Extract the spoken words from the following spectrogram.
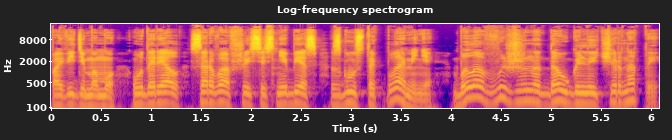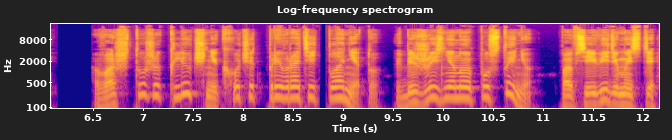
по-видимому, ударял сорвавшийся с небес сгусток пламени, была выжжена до угольной черноты. Во что же ключник хочет превратить планету? В безжизненную пустыню? По всей видимости,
